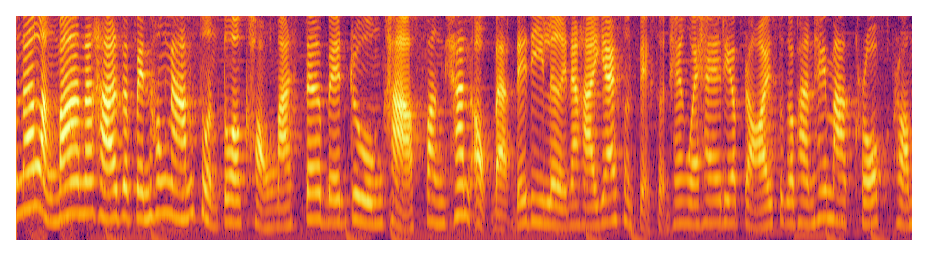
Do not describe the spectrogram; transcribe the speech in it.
นด้านหลังบ้านนะคะจะเป็นห้องน้ำส่วนตัวของ Master Bedroom ค่ะ ฟังก์ชันออกแบบได้ดีเลยนะคะ แยกส่วนเปียกส่วนแห้งไว้ให้เรียบร้อย สุขภัณฑ์ให้มาครบพร้อม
